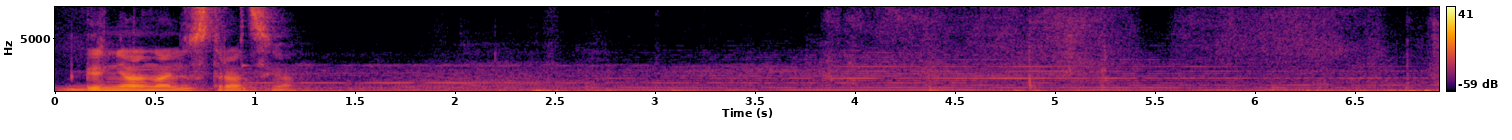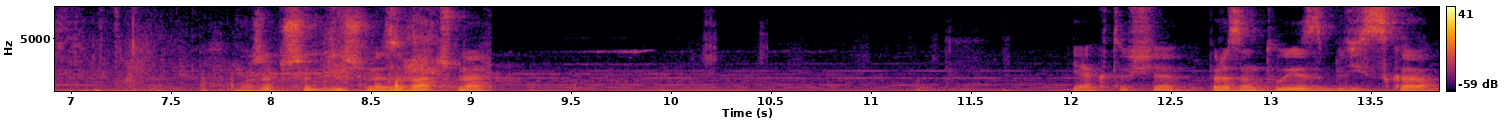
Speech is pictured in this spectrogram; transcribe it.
Genialna ilustracja. Może przybliżmy, zobaczmy. Jak to się prezentuje z bliska.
